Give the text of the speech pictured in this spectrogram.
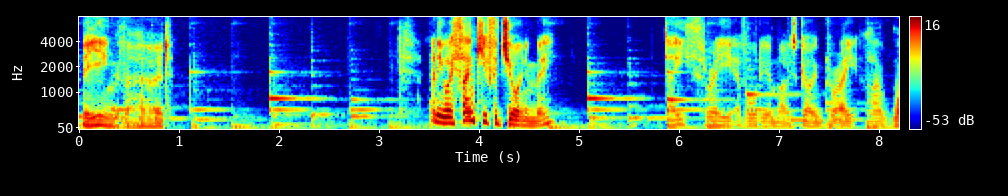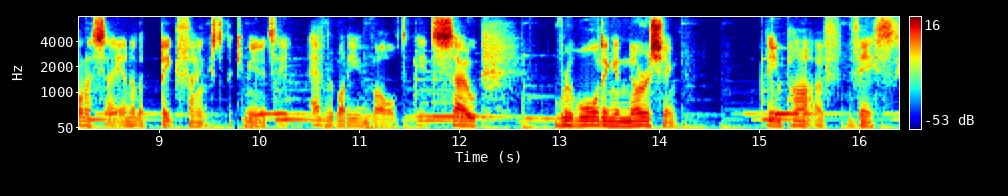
being the herd. Anyway, thank you for joining me. Day three of Audio Mo is going great. I want to say another big thanks to the community, everybody involved. It's so rewarding and nourishing being part of this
